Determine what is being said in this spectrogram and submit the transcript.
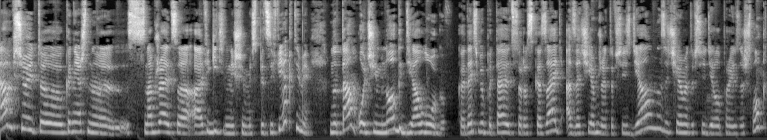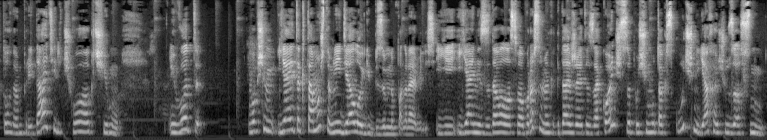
Там все это, конечно, снабжается офигительнейшими спецэффектами, но там очень много диалогов, когда тебе пытаются рассказать, а зачем же это все сделано, зачем это все дело произошло, кто там предатель, что к чему. И вот, в общем, я это к тому, что мне диалоги безумно понравились. И, я не задавалась вопросами, когда же это закончится, почему так скучно, я хочу заснуть.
